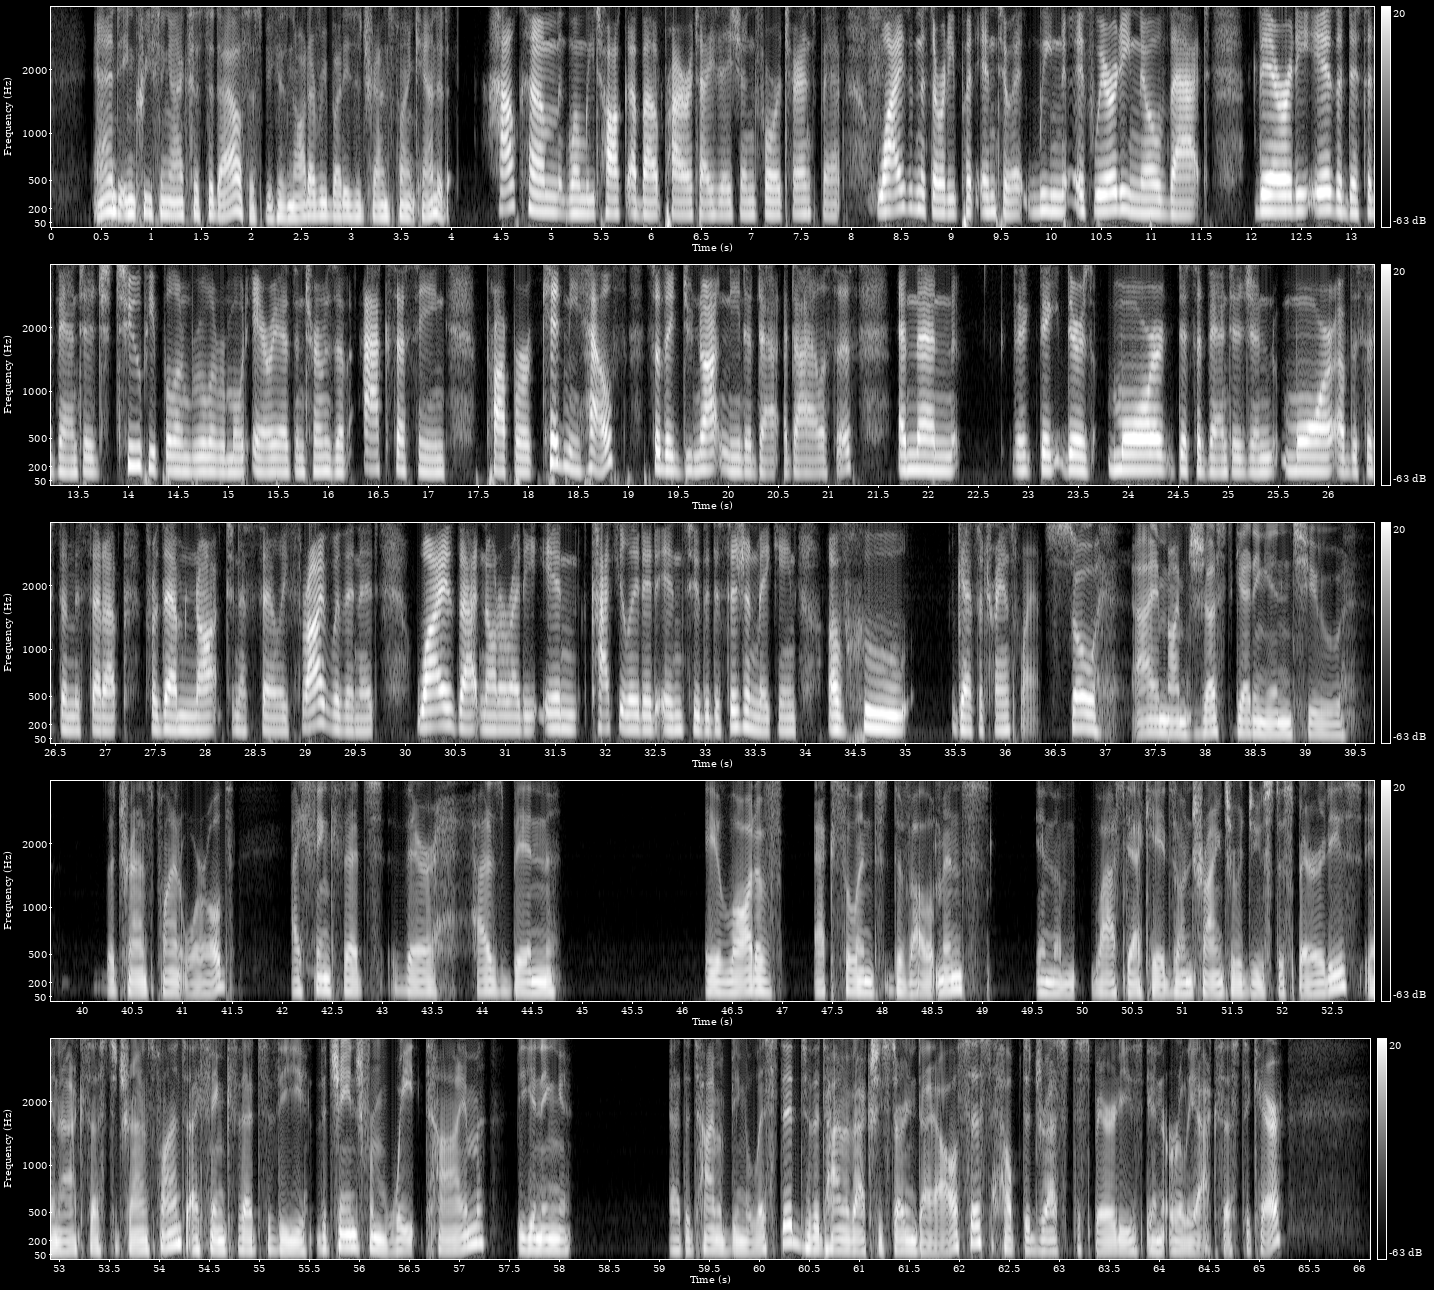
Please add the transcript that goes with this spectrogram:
and increasing access to dialysis because not everybody's a transplant candidate. How come when we talk about prioritization for transplant, why isn't this already put into it? We, if we already know that there already is a disadvantage to people in rural and remote areas in terms of accessing proper kidney health, so they do not need a, di- a dialysis, and then they, they, there's more disadvantage and more of the system is set up for them not to necessarily thrive within it. Why is that not already in calculated into the decision making of who gets a transplant? So I'm I'm just getting into the transplant world. I think that there has been a lot of excellent developments in the last decades on trying to reduce disparities in access to transplant. I think that the the change from wait time beginning at the time of being listed to the time of actually starting dialysis helped address disparities in early access to care.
